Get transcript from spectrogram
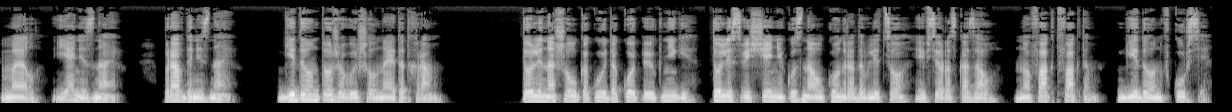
«Мел, я не знаю. Правда не знаю. Гидеон тоже вышел на этот храм. То ли нашел какую-то копию книги, то ли священник узнал Конрада в лицо и все рассказал. Но факт фактом, Гидеон в курсе.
